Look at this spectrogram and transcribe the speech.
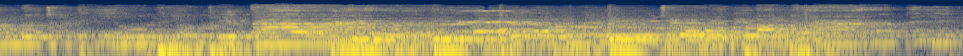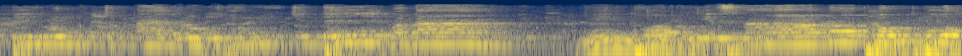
មលោកជំទាវភៀវត្រៀបត្រាចូលដល់មហាទេពពីរួមចំណែករូបខ្ញុំជាទេវតាមានភ័ព្វវាសនាដល់ភពខ្ពស់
